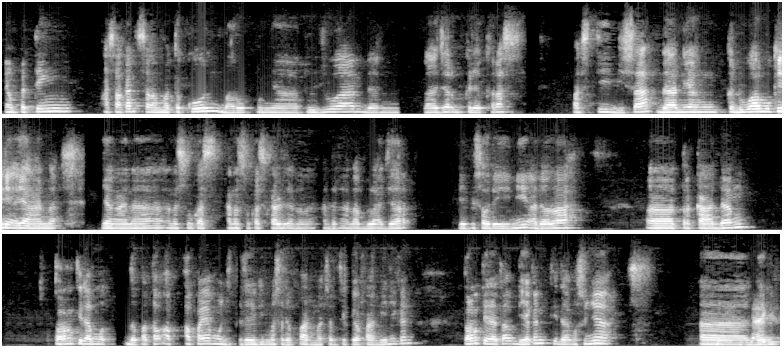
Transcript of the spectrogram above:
Yang penting asalkan selama tekun, baru punya tujuan dan belajar bekerja keras pasti bisa dan yang kedua mungkin ya yang anak yang anak anak suka anak suka sekali dan anak, dan anak belajar di episode ini adalah eh, terkadang orang tidak mau dapat tahu ap- apa yang mau terjadi di masa depan macam tiga Fandi ini kan orang tidak tahu dia kan tidak maksudnya Ada dari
